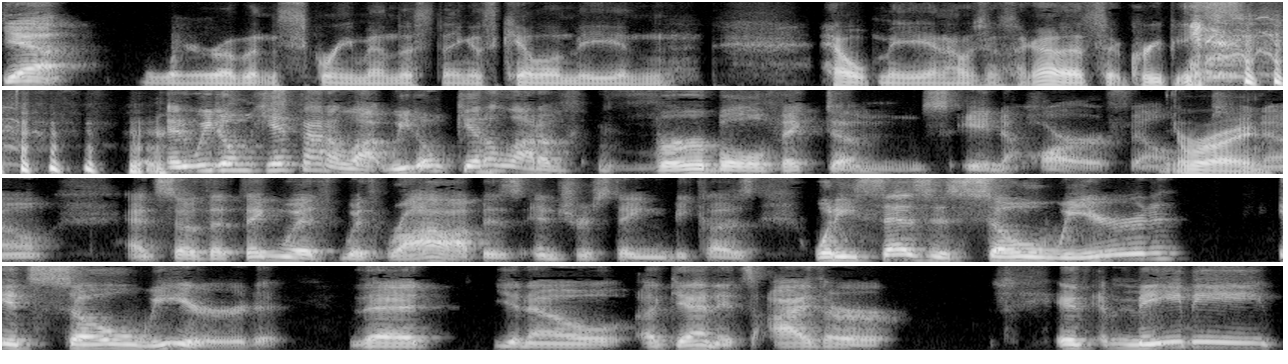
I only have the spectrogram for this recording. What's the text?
yeah aware of it and screaming, "This thing is killing me!" and help me. And I was just like, "Oh, that's so creepy." and we don't get that a lot we don't get a lot of verbal victims in horror films Right. you know and so the thing with with rob is interesting because what he says is so weird it's so weird that you know again it's either it maybe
